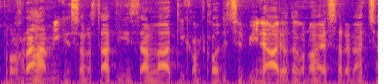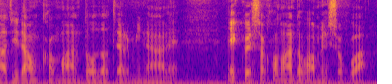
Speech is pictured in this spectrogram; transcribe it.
Programmi che sono stati installati con il codice binario devono essere lanciati da un comando da terminale e questo comando va messo qua.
